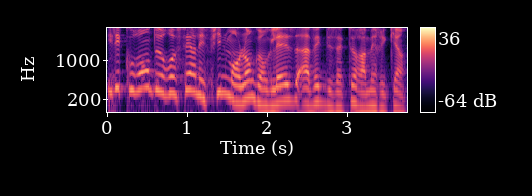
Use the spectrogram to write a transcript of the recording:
il est courant de refaire les films en langue anglaise avec des acteurs américains.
